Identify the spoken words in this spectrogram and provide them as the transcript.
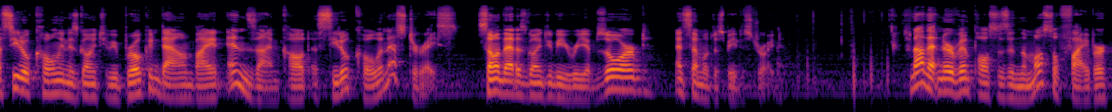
acetylcholine is going to be broken down by an enzyme called acetylcholinesterase. Some of that is going to be reabsorbed, and some will just be destroyed. So now that nerve impulse is in the muscle fiber,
